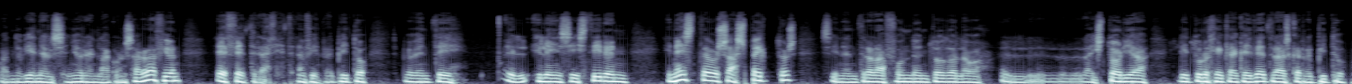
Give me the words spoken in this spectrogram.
cuando viene el Señor en la consagración, etcétera, etcétera. En fin, repito, simplemente el, insistir en, en estos aspectos, sin entrar a fondo en toda la historia litúrgica que hay detrás, que repito,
